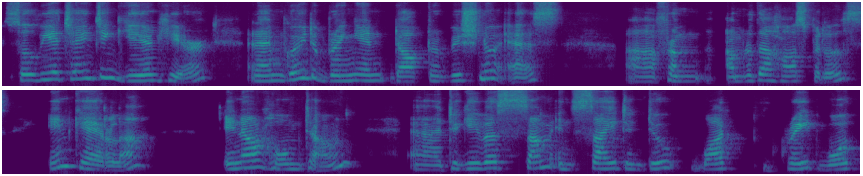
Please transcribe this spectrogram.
So we are changing gear here, and I'm going to bring in Dr. Vishnu S. Uh, from Amrita Hospitals in Kerala, in our hometown, uh, to give us some insight into what great work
